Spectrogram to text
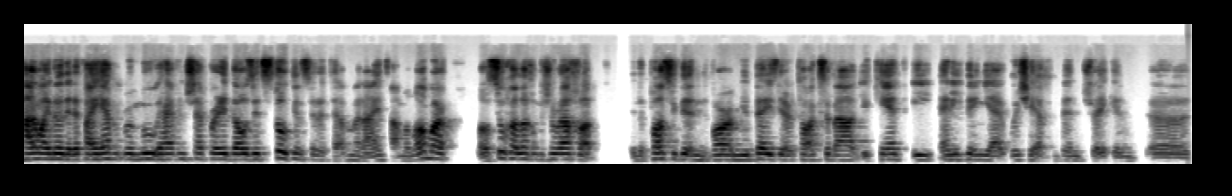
How do I know that if I haven't removed, haven't separated those, it's still considered tevel and ayin tamalomar lo sucha lechem the pasuk in Dvarim Yudbeis there talks about you can't eat anything yet which haven't been shaken uh,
